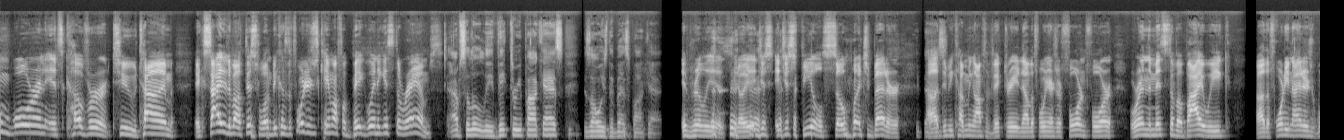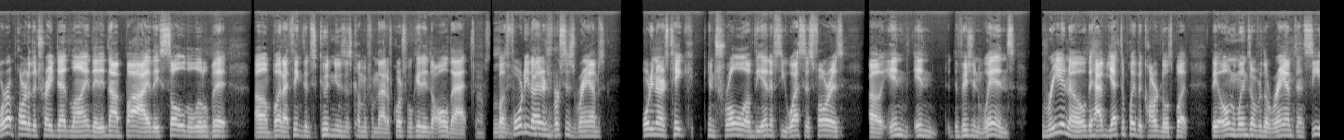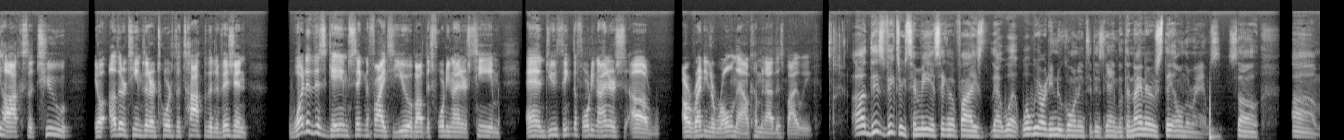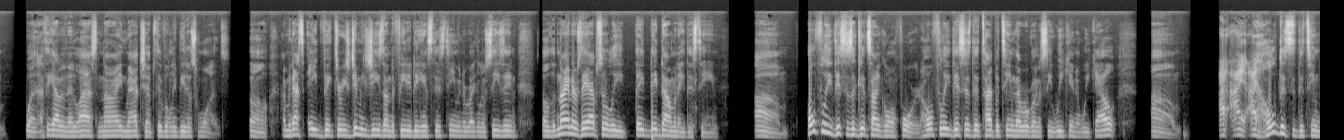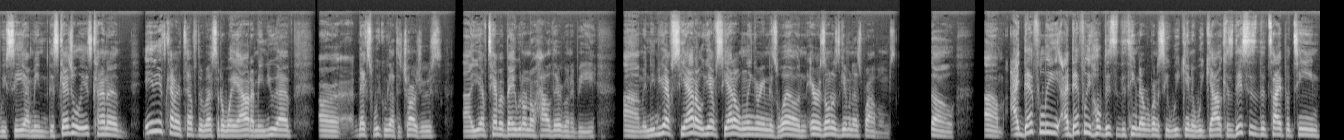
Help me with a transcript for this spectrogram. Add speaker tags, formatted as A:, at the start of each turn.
A: Boom, Warren, it's cover two time. Excited about this one because the 49ers just came off a big win against the Rams.
B: Absolutely. Victory podcast is always the best podcast.
A: It really is. You know, it just it just feels so much better uh, to be coming off a victory. Now the 49ers are 4 and 4. We're in the midst of a bye week. Uh, the 49ers were a part of the trade deadline. They did not buy, they sold a little bit. Um, but I think that's good news is coming from that. Of course, we'll get into all that. Absolutely. But 49ers versus Rams. 49ers take control of the NFC West as far as uh, in in division wins. 3 and 0. They have yet to play the Cardinals, but they own wins over the Rams and Seahawks, the two, you know, other teams that are towards the top of the division. What did this game signify to you about this 49ers team? And do you think the 49ers uh, are ready to roll now coming out of this bye week?
B: Uh, this victory to me it signifies that what what we already knew going into this game that the Niners they own the Rams. So um, I think out of the last nine matchups, they've only beat us once. So I mean that's eight victories. Jimmy G's undefeated against this team in the regular season. So the Niners, they absolutely they they dominate this team. Um, hopefully this is a good sign going forward. Hopefully this is the type of team that we're going to see week in and week out. Um, I, I I hope this is the team we see. I mean the schedule is kind of it is kind of tough the rest of the way out. I mean you have our next week we got the Chargers. Uh, you have Tampa Bay. We don't know how they're going to be. Um, and then you have Seattle, you have Seattle lingering as well, and Arizona's giving us problems. So um, I definitely, I definitely hope this is the team that we're going to see week in and week out because this is the type of team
